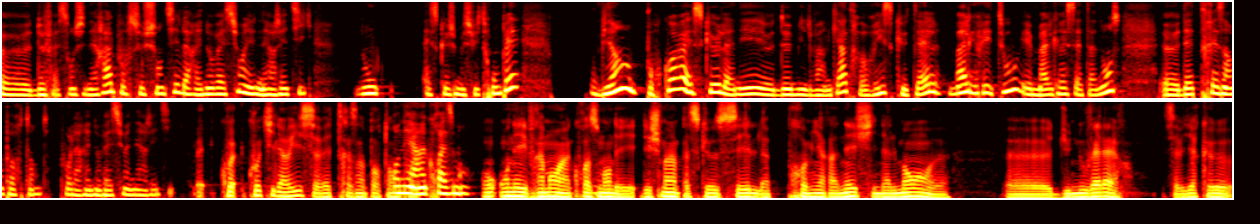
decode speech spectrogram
euh, de façon générale pour ce chantier de la rénovation énergétique. Donc, est-ce que je me suis trompée? Ou bien, pourquoi est-ce que l'année 2024 risque-t-elle, malgré tout et malgré cette annonce, euh, d'être très importante pour la rénovation énergétique? Quoi qu'il arrive, ça va être très important. On est à un croisement. On, est vraiment à un croisement des, chemins parce que c'est la première année finalement euh, euh, d'une nouvelle ère. Ça veut dire que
